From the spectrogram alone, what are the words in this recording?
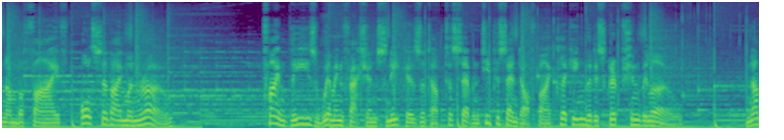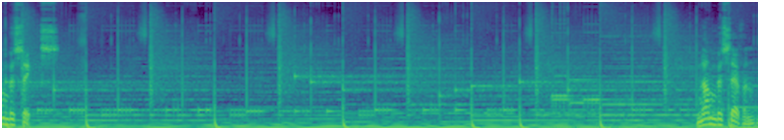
Number 5, also by Munro. Find these women fashion sneakers at up to 70% off by clicking the description below. Number 6. Number 7.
